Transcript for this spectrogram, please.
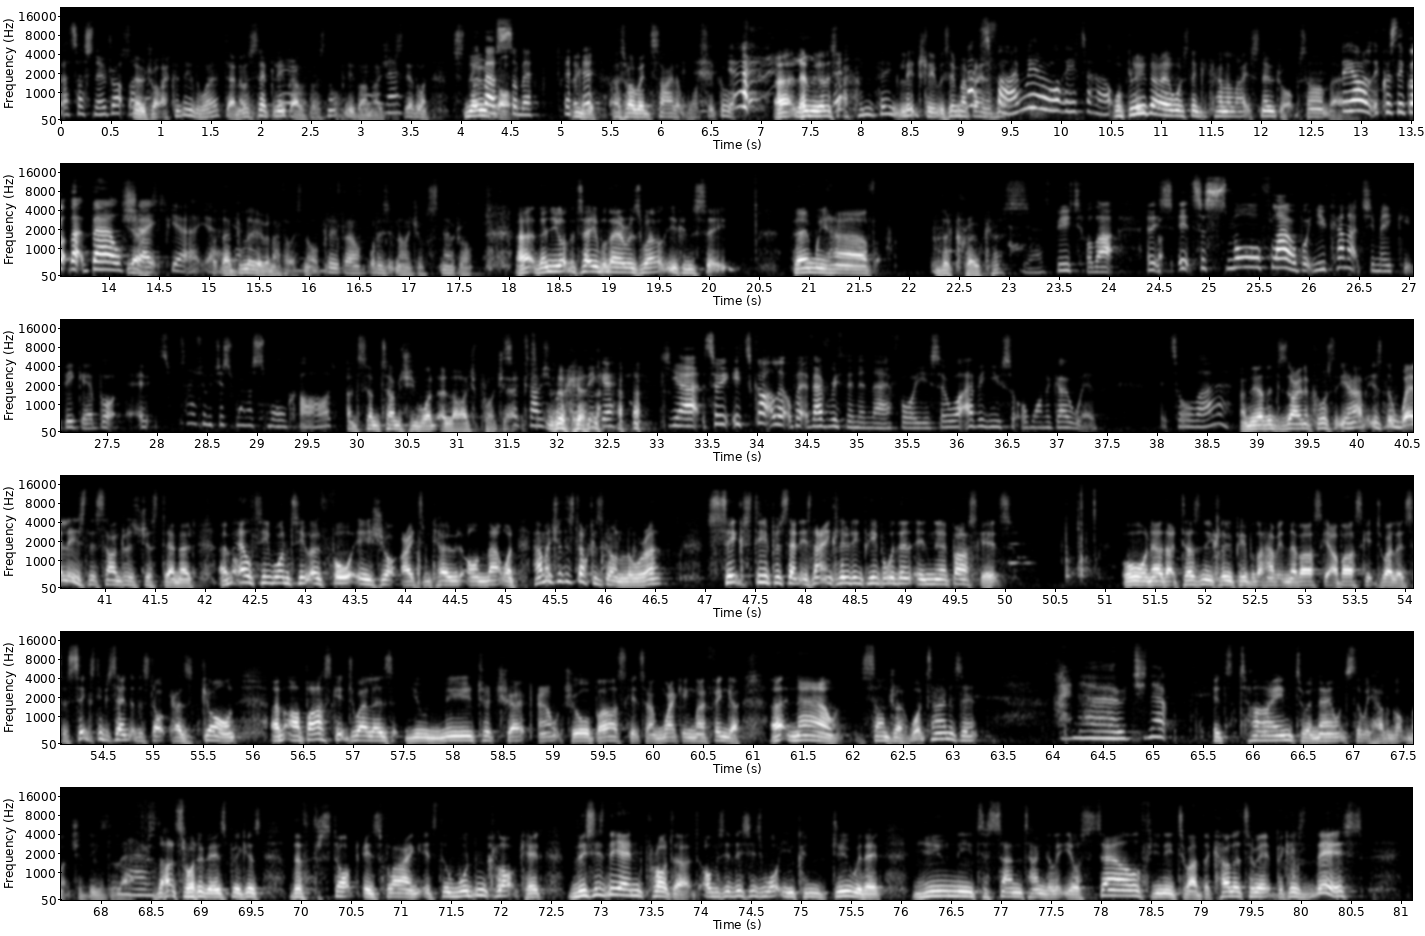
That's our snowdrop. snowdrop. I couldn't think of the word then. I was say bluebell. I thought it's not bluebell. No, it's the other one. Snowdrop. summer. Thank you. That's why I went silent. What's it called? Uh, then we got this. I couldn't think. Literally, it was in my brain. That's I thought, fine. We're all here to help. Well, bluebell, I always think are kind of like snowdrops, aren't they? they are because they've got that bell Yes, shape. Yeah, yeah. But they're yeah. blue, and I thought it's not a bluebell. What is it, Nigel? Snowdrop. Uh, then you got the table there as well. You can see. Then we have the crocus. Yeah, it's beautiful that, and it's it's a small flower, but you can actually make it bigger. But sometimes we just want a small card. And sometimes you want a large project. Sometimes you Look want it bigger. that. Yeah, so it's got a little bit of everything in there for you. So whatever you sort of want to go with, it's all there. And the other design, of course, that you have is the wellies that Sandra has just demoed. Um, LT1204 is your item code on that one. How much of the stock has gone, Laura? 60%. Is that including people within in uh, baskets? Oh, no, that doesn't include people that have it in their basket, our basket dwellers. So 60% of the stock has gone. Um, our basket dwellers, you need to check out your baskets. I'm wagging my finger. Uh, now, Sandra, what time is it? I know. Do you know? It's time to announce that we haven't got much of these left. No. That's what it is because the stock is flying. It's the wooden clock kit. This is the end product. Obviously, this is what you can do with it. You need to Sanntangle it yourself. You need to add the colour to it because this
